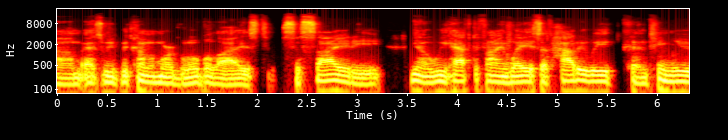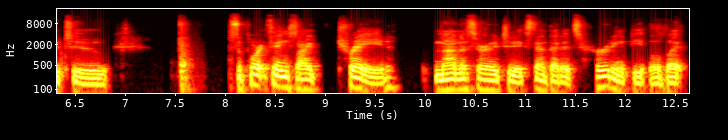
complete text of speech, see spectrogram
Um, as we've become a more globalized society, you know, we have to find ways of how do we continue to support things like trade, not necessarily to the extent that it's hurting people, but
